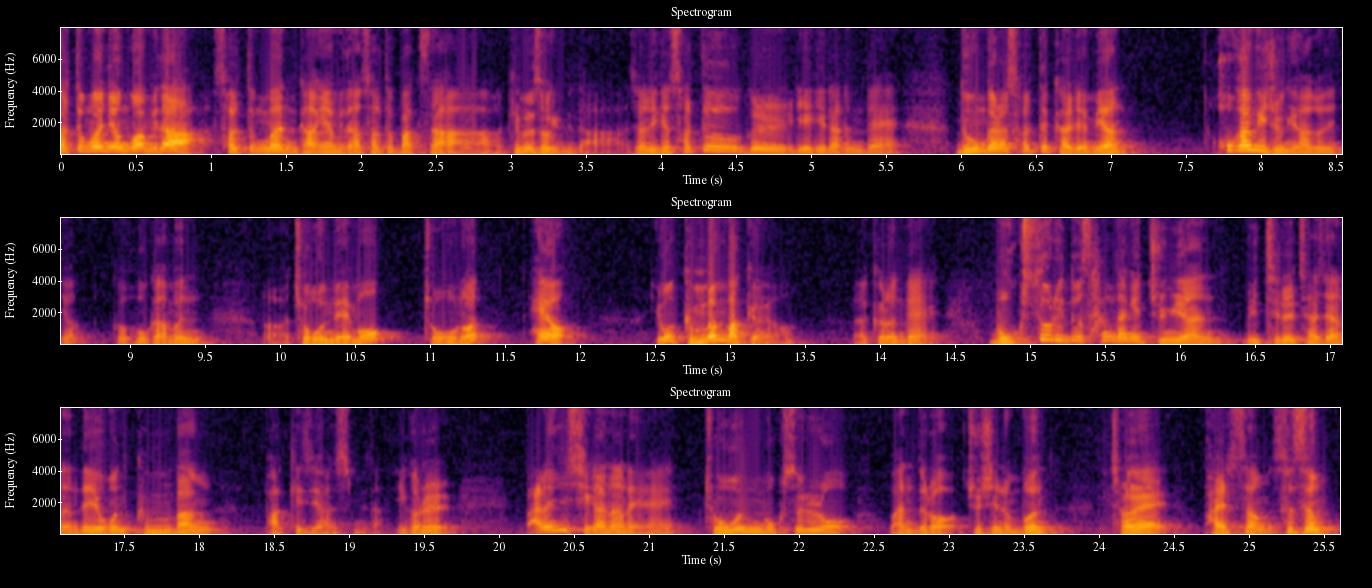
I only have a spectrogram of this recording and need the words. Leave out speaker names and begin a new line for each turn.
설득만 연구합니다. 설득만 강의합니다. 설득 박사 김효석입니다. 저는 이렇게 설득을 얘기를 하는데 누군가를 설득하려면 호감이 중요하거든요. 그 호감은 어, 좋은 외모, 좋은 옷, 헤어. 이건 금방 바뀌어요. 어, 그런데 목소리도 상당히 중요한 위치를 차지하는데 이건 금방 바뀌지 않습니다. 이거를 빠른 시간 안에 좋은 목소리로 만들어 주시는 분, 저의 발성 스승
